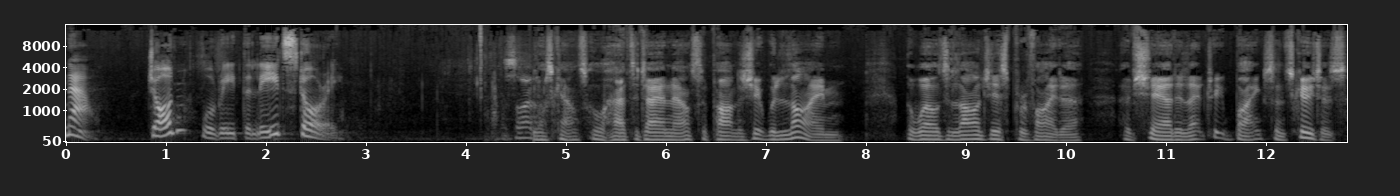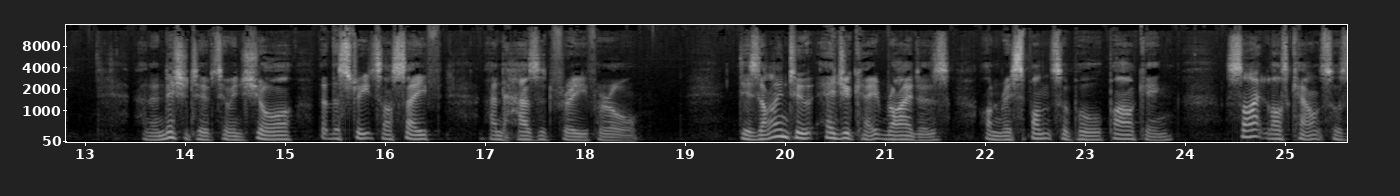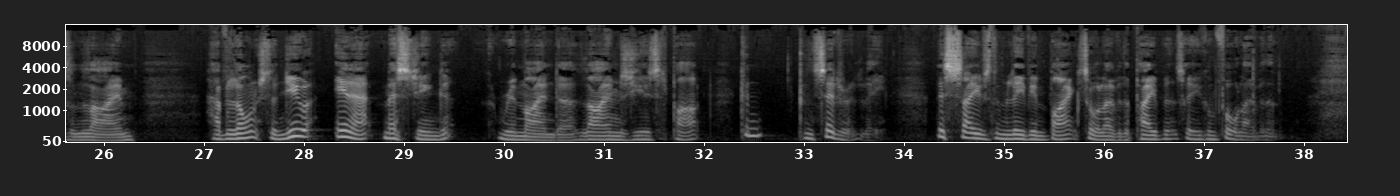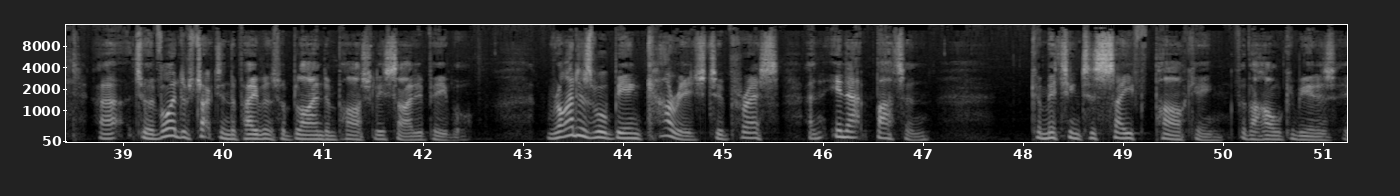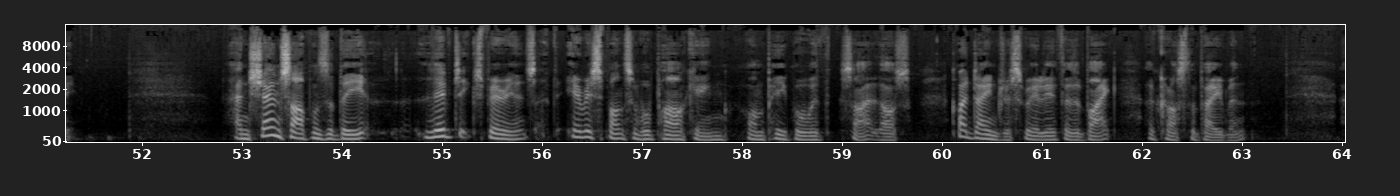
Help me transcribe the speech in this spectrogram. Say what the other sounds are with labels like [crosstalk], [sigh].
Now, John will read the lead story. Loss Council have today announced a partnership with Lime, the world's largest provider of shared electric bikes and scooters, an initiative to ensure that the streets are safe and hazard free for all. Designed to educate riders on responsible parking, Sight Loss Councils and Lime have launched a new in app messaging reminder Lime's users park con- considerately. This saves them leaving bikes all over the pavement so you can fall over them. Uh, to avoid obstructing the pavements for blind and partially sighted people, riders will be encouraged to press an in app button committing to safe parking for the whole community and shown samples of the lived experience of irresponsible parking on people with sight loss. Quite dangerous, really, if there's a bike across the pavement.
